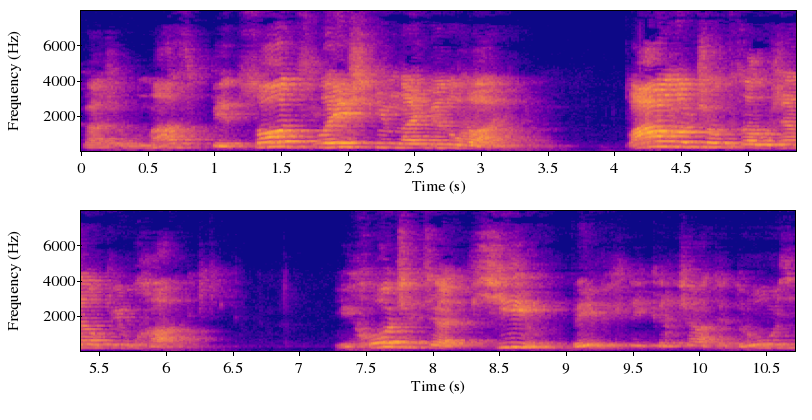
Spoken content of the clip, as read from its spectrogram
каже, у нас 500 з лишнім найменувань. Паночок заложено півхати. І хочеться всім вибігти і кричати, друзі.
